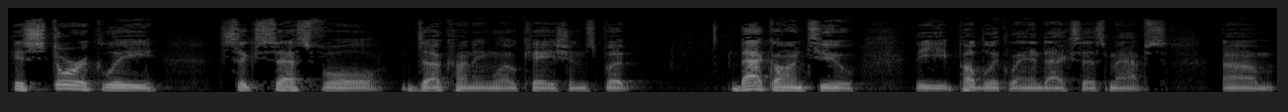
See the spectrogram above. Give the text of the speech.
historically successful duck hunting locations. But back onto the public land access maps. Um,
